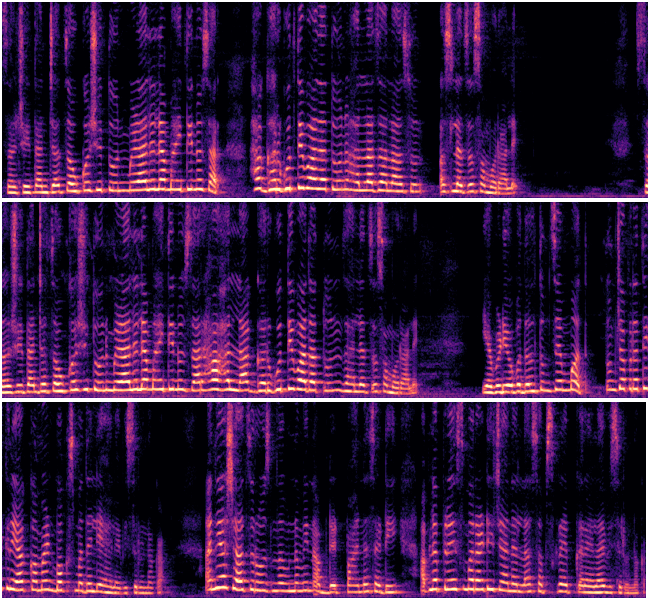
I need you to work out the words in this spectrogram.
संशयितांच्या चौकशीतून मिळालेल्या माहितीनुसार हा घरगुती वादातून हल्ला झाला असून असल्याचं समोर आले संशयितांच्या चौकशीतून मिळालेल्या माहितीनुसार हा हल्ला घरगुती वादातून झाल्याचं समोर आले या व्हिडिओबद्दल तुमचे मत तुमच्या प्रतिक्रिया कमेंट बॉक्समध्ये लिहायला विसरू नका. आणि अशाच रोज नवनवीन अपडेट पाहण्यासाठी आपल्या प्रेस मराठी चॅनलला सबस्क्राईब करायला विसरू नका.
